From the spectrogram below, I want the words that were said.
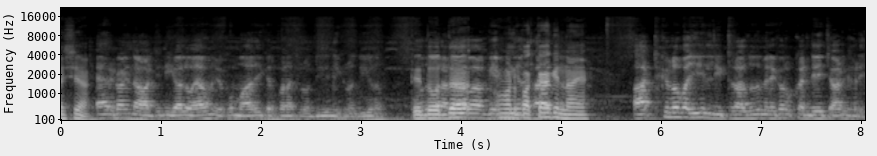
ਅੱਛਾ। ਐਰਕਾਂ ਨਾਲ ਦੀ ਗੱਲ ਹੋਇਆ ਹੁਣ ਵੇਖੋ ਮਾਂ ਦੀ ਕਿਰਪਾ ਨਾਲ ਖਲੋਦੀ ਨਹੀਂ ਖਲੋਦੀ ਹੁਣ। ਤੇ ਦੁੱਧ ਹੁਣ ਪੱਕਾ ਕਿੰਨਾ ਆ? 8 ਕਿਲੋ ਭਾਜੀ ਲੀਟਰ ਆ ਦੁੱਧ ਮੇਰੇ ਕੋਲ ਕੰਡੇ ਚਾੜ ਖੜੇ।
